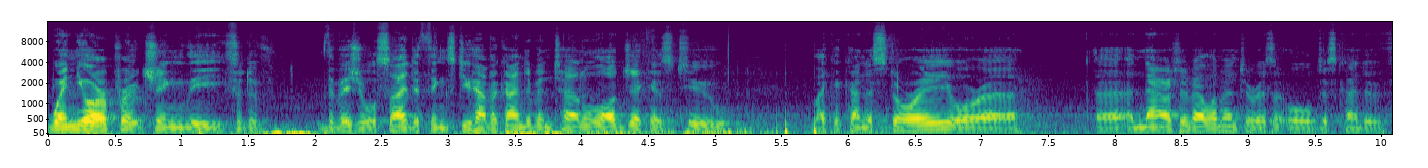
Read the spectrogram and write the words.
when you're approaching the sort of the visual side of things. Do you have a kind of internal logic as to like a kind of story or a, a narrative element, or is it all just kind of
